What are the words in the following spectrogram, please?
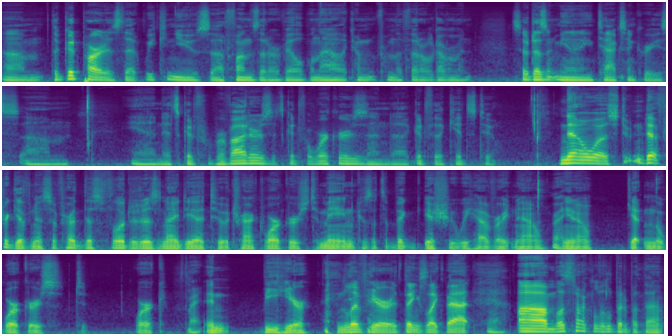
um, the good part is that we can use uh, funds that are available now that come from the federal government. So it doesn't mean any tax increase. Um, and it's good for providers, it's good for workers, and uh, good for the kids too. Now, uh, student debt forgiveness. I've heard this floated as an idea to attract workers to Maine because that's a big issue we have right now. Right. You know, getting the workers to work Right. and be here and live here and things like that. Yeah. Um, let's talk a little bit about that.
